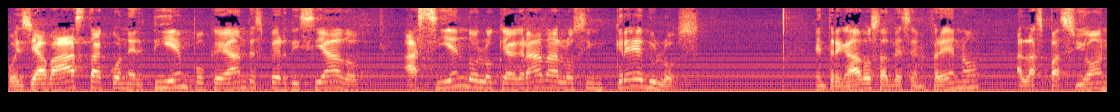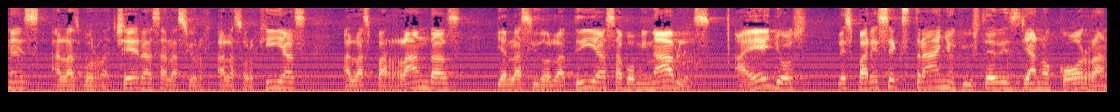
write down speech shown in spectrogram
Pues ya basta con el tiempo que han desperdiciado haciendo lo que agrada a los incrédulos, entregados al desenfreno, a las pasiones, a las borracheras, a las, a las orgías, a las parrandas y a las idolatrías abominables. A ellos les parece extraño que ustedes ya no corran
